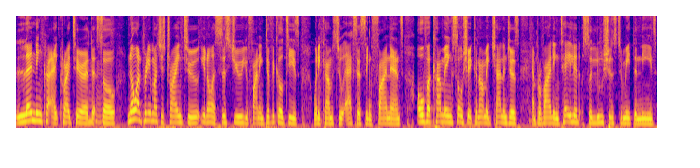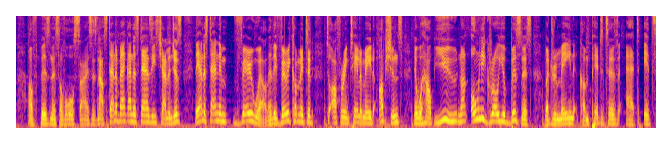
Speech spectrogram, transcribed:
lending cri- uh, criteria. That, mm-hmm. so no one pretty much is trying to, you know, assist you. You're finding difficulties when it comes to accessing finance, overcoming socioeconomic challenges, and providing tailored solutions to meet the needs of business of all sizes. Now, Standard Bank understands these challenges. They understand them very well, and they're very committed to offering tailor-made options that will help you not only grow your business but remain competitive at its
